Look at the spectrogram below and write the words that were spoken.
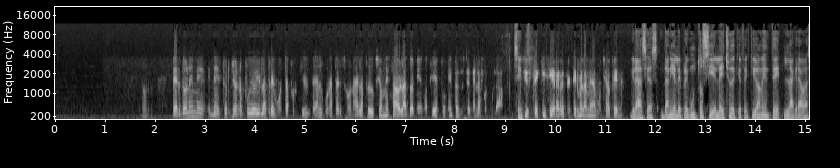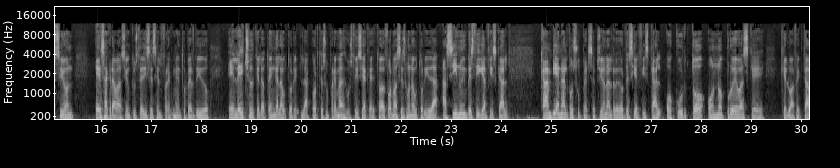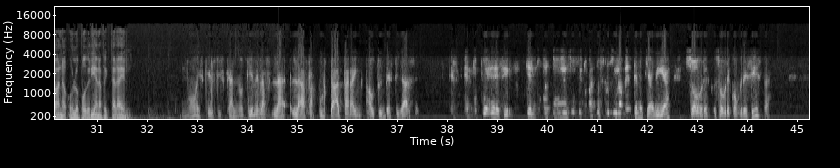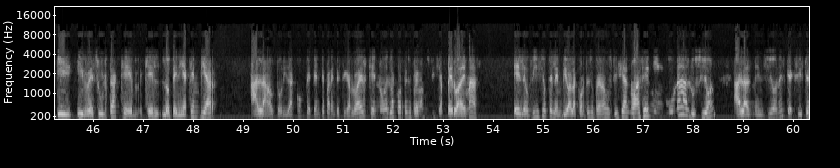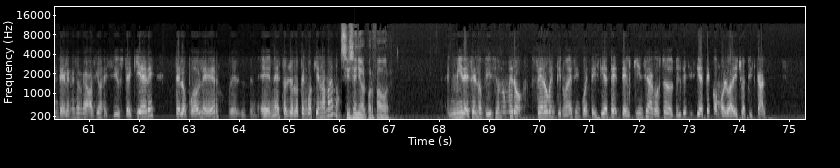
Perdóneme, Néstor, yo no pude oír la pregunta porque alguna persona de la producción me estaba hablando al mismo tiempo mientras usted me la formulaba. Sí. Si usted quisiera repetírmela, me da mucha pena. Gracias. Daniel, le pregunto si el hecho de que efectivamente la grabación, esa grabación que usted dice es el fragmento perdido, el hecho de que lo tenga la, la Corte Suprema de Justicia, que de todas formas es una autoridad, así no investigue al fiscal, cambia en algo su percepción alrededor de si el fiscal ocultó o no pruebas que, que lo afectaban o lo podrían afectar a él. No, es que el fiscal no tiene la, la, la facultad para in- autoinvestigarse. Él, él no puede decir que él no mandó eso, sino mandó exclusivamente lo que había sobre, sobre congresistas. Y, y resulta que, que lo tenía que enviar a la autoridad competente para investigarlo a él, que no es la Corte Suprema de Justicia. Pero además, el oficio que le envió a la Corte Suprema de Justicia no hace ninguna alusión a las menciones que existen de él en esas grabaciones. Si usted quiere, te lo puedo leer, eh, eh, Néstor, yo lo tengo aquí en la mano. Sí, señor, por favor. Mire, es el oficio número 02957 del 15 de agosto de 2017, como lo ha dicho el fiscal,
